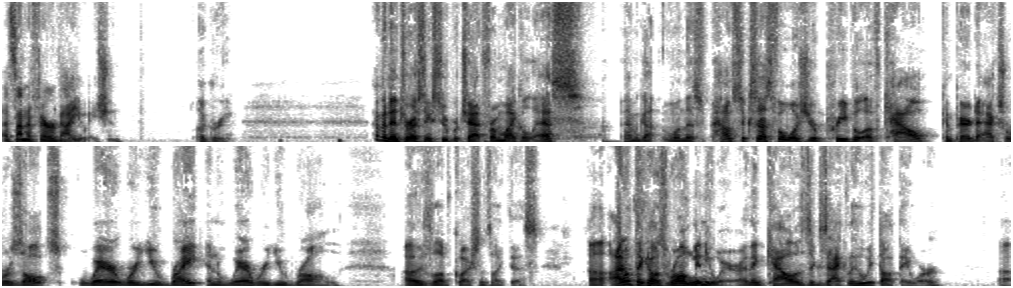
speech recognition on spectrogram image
That's not a fair evaluation. Agree. I have an interesting super chat from Michael S. I haven't got one this. How successful was your preview of Cal compared to actual results? Where were you right and where were you wrong? I always love questions like this. Uh, I don't think I was wrong anywhere. I think Cal is exactly who we thought they were. Uh,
